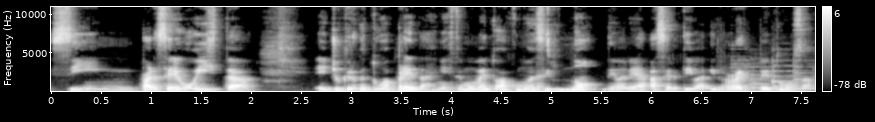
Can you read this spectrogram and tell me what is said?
sin parecer egoísta. Eh, yo quiero que tú aprendas en este momento a cómo decir no de manera asertiva y respetuosa.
